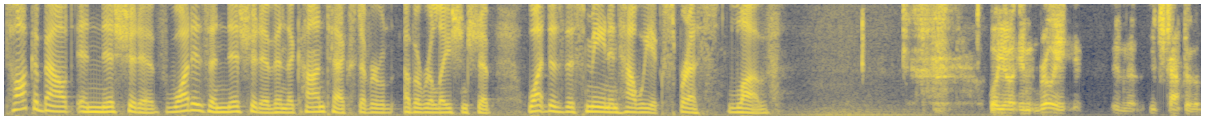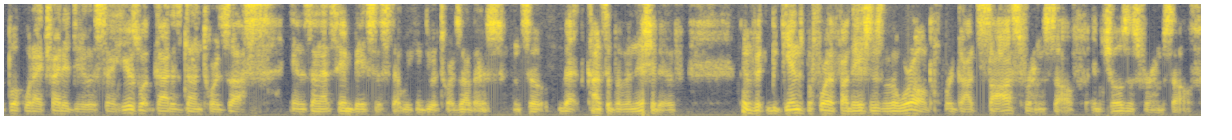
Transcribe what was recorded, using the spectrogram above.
talk about initiative. What is initiative in the context of a, of a relationship? What does this mean in how we express love? Well, you know, in really in the, each chapter of the book, what I try to do is say, here's what God has done towards us, and it's on that same basis that we can do it towards others. And so that concept of initiative it begins before the foundations of the world, where God saw us for Himself and chose us for Himself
